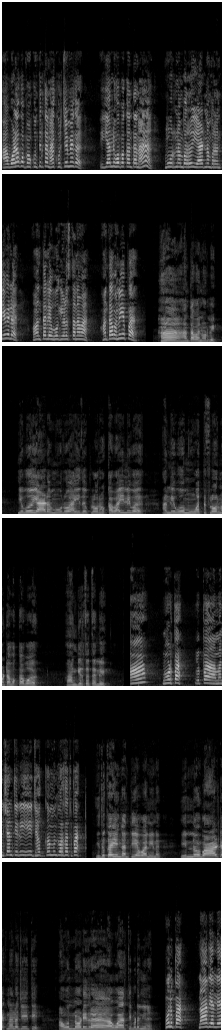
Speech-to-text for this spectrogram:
ಆ ಒಳಗ ಒಬ್ಬ ಕುಂತಿರ್ತಾನ ಕುರ್ಚಿ ಮ್ಯಾಗ. ಎಲ್ಲಿ ಹೋಗ್ಬೇಕಂತಾನ? ಮೂರು ನಂಬರ್ ಎರಡು ನಂಬರ್ ಅಂತೀವಲ್ಲ? ಅಂತಲ್ಲೇ ಹೋಗಿ ಇಳಿಸ್ತಾನವ ಅಂತವನೇಯಪ್ಪ ಹಾ ಅಂತವ ನೋಡ್ಬಿ. ಇವು ಎರಡು ಮೂರು ಐದು ಫ್ಲೋರ್ ಹೊಕ್ಕವ ಇಲ್ಲಿವ? ಅಲ್ಲಿವು ಮೂವತ್ತು ಫ್ಲೋರ್ ಮಟ್ಟ ಹೊಕ್ಕಾವ? ಹಂಗಿರ್ತೈತಲ್ಲಿ ಆ ನೋಡಪ್ಪ ಯಪ್ಪ ಮನುಷ್ಯನ್ ತಿಳಿ ಜಗ್ಗ ಮುಂದುವರ್ದತ್ತಪ್ಪ ಇದಕ್ಕ ಹಿಂಗ ಅಂತೀಯವ್ವ ನೀನು? ಇನ್ನೂ ಭಾಳ ಟೆಕ್ನಾಲಜಿ ಐತಿ. ಅವನ್ ನೋಡಿದ್ರ ಅವ್ವ ಆರ್ತಿ ಬಿಡು ನೀನು. ಹ್ಞೂನಪ್ಪ ನಾವೆಲ್ಲಿ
